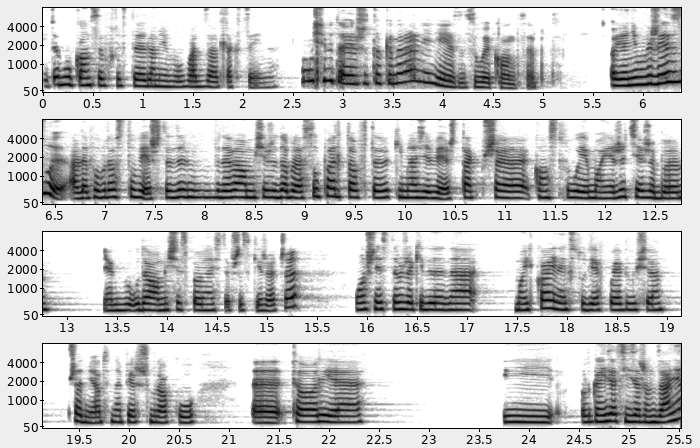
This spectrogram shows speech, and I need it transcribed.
I to był koncept, który wtedy dla mnie był bardzo atrakcyjny. Mi się wydaje, że to generalnie nie jest zły koncept. O, ja nie mówię, że jest zły, ale po prostu, wiesz, wtedy wydawało mi się, że dobra, super, to w takim razie, wiesz, tak przekonstruuję moje życie, żeby jakby udało mi się spełniać te wszystkie rzeczy. Łącznie z tym, że kiedy na moich kolejnych studiach pojawił się przedmiot na pierwszym roku e, teorie i organizacji zarządzania,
